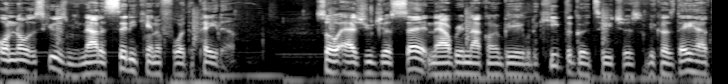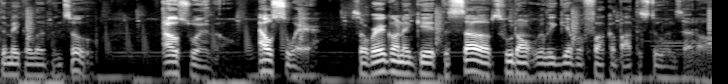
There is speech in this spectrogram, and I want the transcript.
or no, excuse me, now the city can't afford to pay them. So as you just said, now we're not going to be able to keep the good teachers because they have to make a living too. Elsewhere though. elsewhere. So we're gonna get the subs who don't really give a fuck about the students at all.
